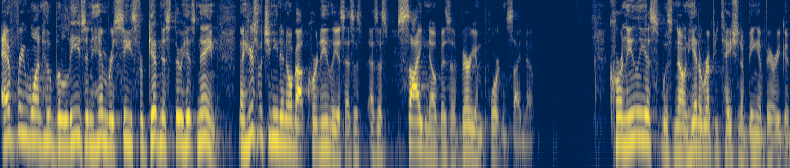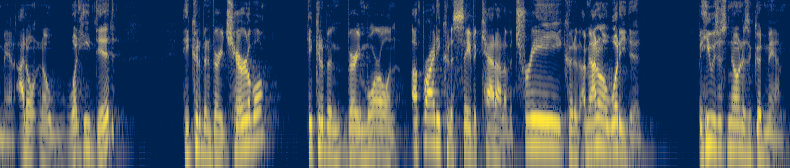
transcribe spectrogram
everyone who believes in him receives forgiveness through his name. Now, here's what you need to know about Cornelius as a, as a side note, but as a very important side note. Cornelius was known, he had a reputation of being a very good man. I don't know what he did. He could have been very charitable. He could have been very moral and upright. He could have saved a cat out of a tree. He could have, I mean, I don't know what he did, but he was just known as a good man.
